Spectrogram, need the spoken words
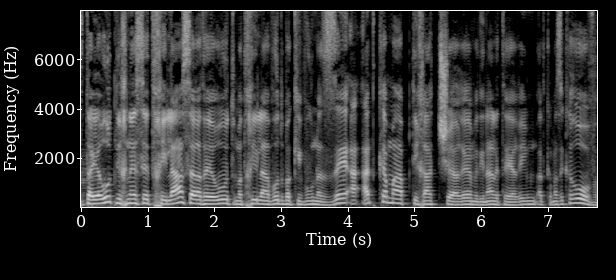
אז תיירות נכנסת תחילה, שר התיירות מתחיל לעבוד בכיוון הזה. עד כמה פתיחת שערי המדינה לתיירים, עד כמה זה קרוב?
